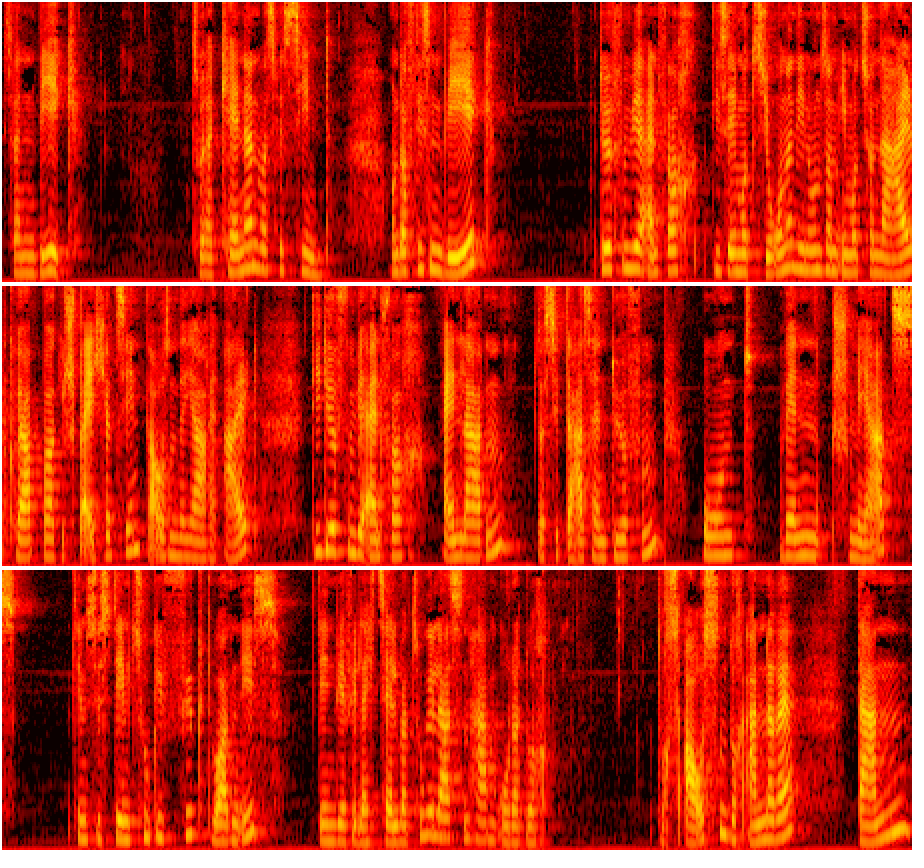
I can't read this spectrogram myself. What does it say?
ist ein Weg zu erkennen, was wir sind. Und auf diesem Weg dürfen wir einfach diese Emotionen, die in unserem Emotionalkörper gespeichert sind, tausende Jahre alt, die dürfen wir einfach einladen, dass sie da sein dürfen. Und wenn Schmerz dem System zugefügt worden ist, den wir vielleicht selber zugelassen haben oder durch, durchs Außen, durch andere, dann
